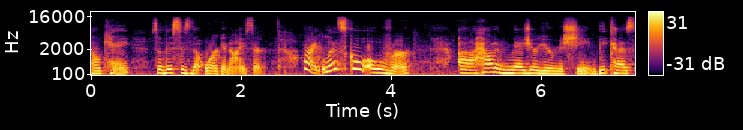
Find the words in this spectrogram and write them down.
Okay, so this is the organizer. All right, let's go over uh, how to measure your machine because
